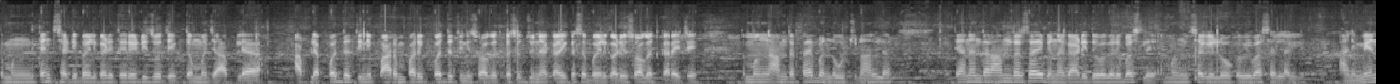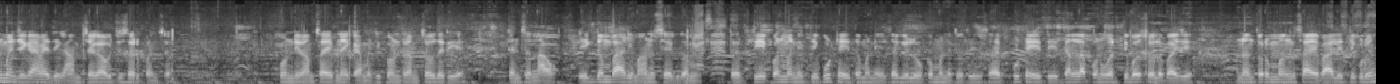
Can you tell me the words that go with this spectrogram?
तर मग त्यांच्यासाठी बैलगाडी ते रेडीच होते एकदम. म्हणजे आपल्या आपल्या पद्धतीने पारंपरिक पद्धतीने स्वागत. कसं जुन्या काळी कसं बैलगाडी स्वागत करायचे. तर मग आमदार साहेबांना उचलून आणलं. त्यानंतर आमदार साहेब आहे ना गाडीत वगैरे बसले मग सगळे लोक बी बसायला लागले. आणि मेन म्हणजे काय माहिती आहे का आमच्या गावचे सरपंच. कोंडीराम साहेब नाही काय म्हणजे कोंडीराम चौधरी आहे त्यांचं नाव. एकदम भारी माणूस आहे एकदम. तर ते पण म्हणे ते कुठे येतं म्हणे सगळे लोक म्हणत होते साहेब कुठे येते त्यांना पण वरती बसवलं पाहिजे. नंतर मग साहेब आले तिकडून.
